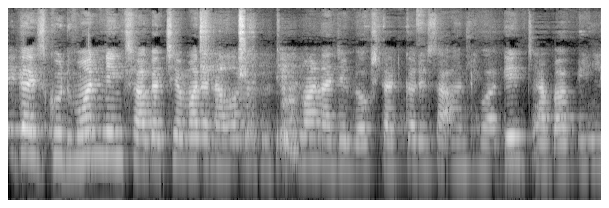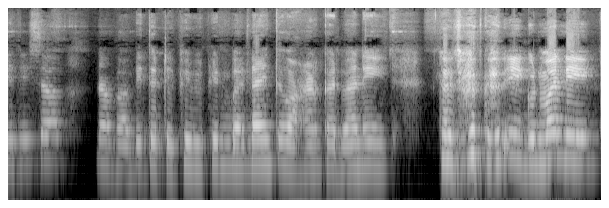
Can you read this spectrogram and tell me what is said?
ગાઈસ ગુડ મોર્નિંગ સ્વાગત છે અમારા નવા વિડીયોમાં. આજે બ્લોગ સ્ટાર્ટ કર્યો છે આઠ વાગે. ચા બા પી લીધી છે. ને ભાભી તો ટિફિન બિફિન બનાવી તો વહાણ કાઢવાની રજૂઆત કરી. ગુડ મોર્નિંગ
